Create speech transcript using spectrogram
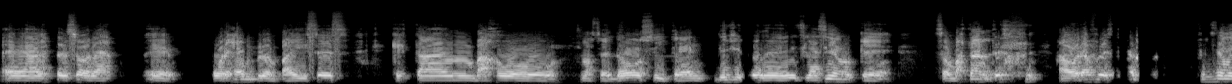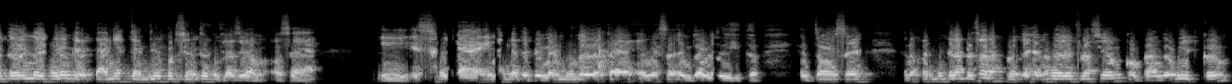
eh, a las personas eh, por ejemplo, en países que están bajo, no sé, dos y tres dígitos de inflación, que son bastantes. Ahora, precisamente hoy me dijeron que España está en 10% de inflación. O sea, y eso ya, imagínate, el primer mundo ya está en, eso, en doble dígito. Entonces, nos permite a las personas protegernos de la inflación comprando Bitcoin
